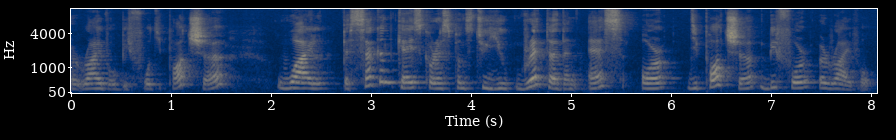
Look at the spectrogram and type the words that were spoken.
arrival before departure, while the second case corresponds to u greater than s, or departure before arrival.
